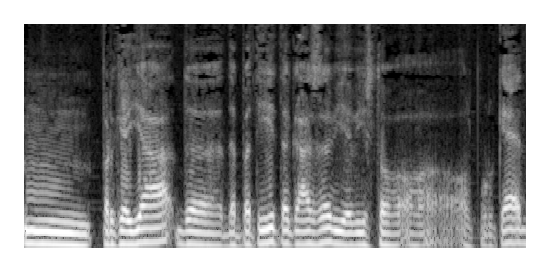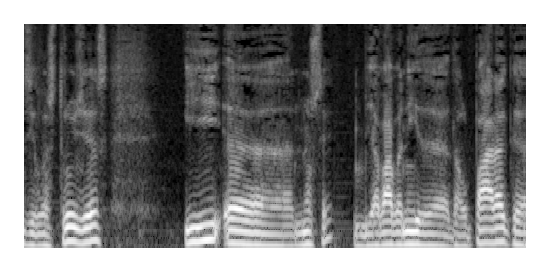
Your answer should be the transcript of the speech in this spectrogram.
mmm, perquè ja de, de petit a casa havia vist els porquets i les truges i, eh, no sé, ja va venir de, del pare que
